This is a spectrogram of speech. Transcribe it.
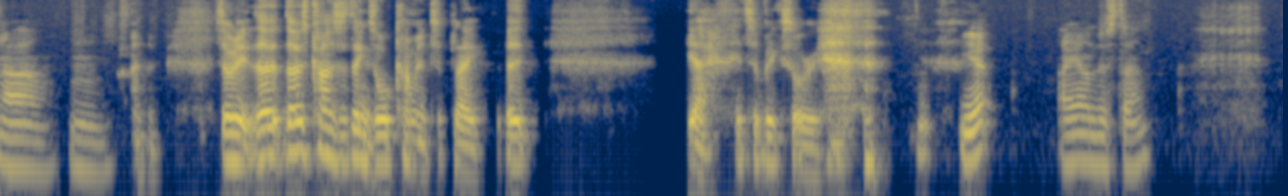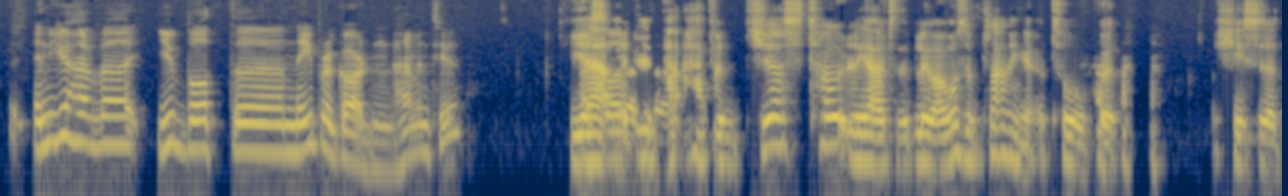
Ah, mm. so th- those kinds of things all come into play. It, yeah, it's a big story. yeah, I understand. And you have uh, you bought the neighbor garden, haven't you? Yeah, I I did. That happened just totally out of the blue. I wasn't planning it at all, but she said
